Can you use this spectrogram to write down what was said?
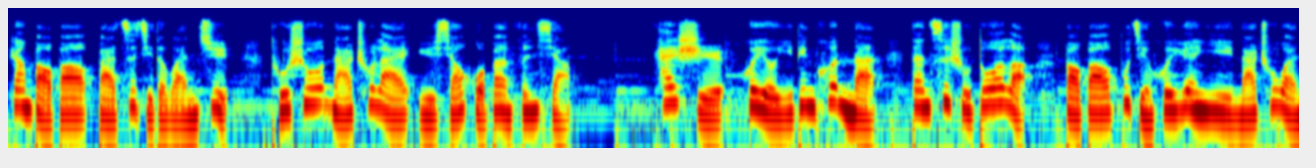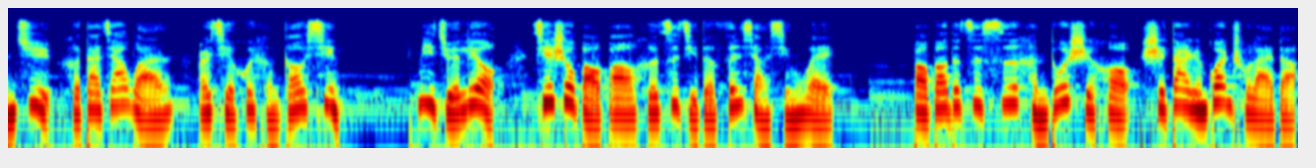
让宝宝把自己的玩具、图书拿出来与小伙伴分享。开始会有一定困难，但次数多了，宝宝不仅会愿意拿出玩具和大家玩，而且会很高兴。秘诀六：接受宝宝和自己的分享行为。宝宝的自私很多时候是大人惯出来的。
